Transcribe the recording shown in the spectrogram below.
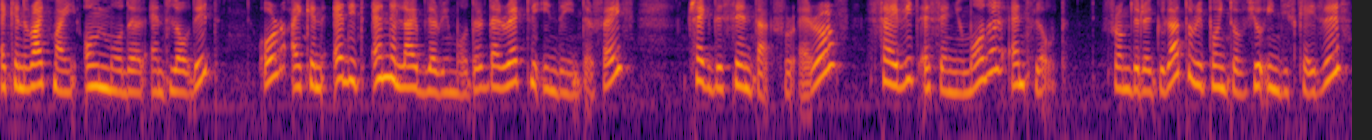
I can write my own model and load it, or I can edit any library model directly in the interface, check the syntax for errors, save it as a new model and load. From the regulatory point of view in these cases,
